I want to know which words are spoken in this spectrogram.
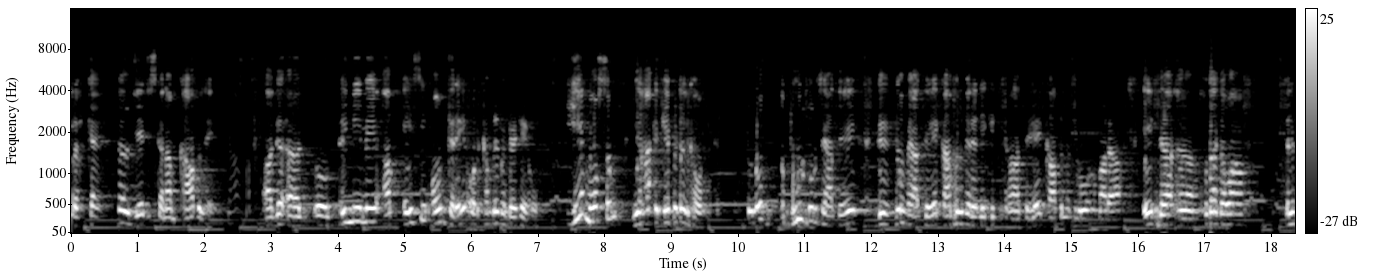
कैपिटल जो जिसका नाम काबल है। अगर गर्मी में आप एसी ऑन करें और कमरे में बैठे हो। ये मौसम यहाँ के कैपिटल का होता है। तो लोग दूर दूर से आते हैं में आते हैं, काबुल में रहने के लिए आते हैं। काबुल जो हमारा एक खुदा गवा फ़िल्म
